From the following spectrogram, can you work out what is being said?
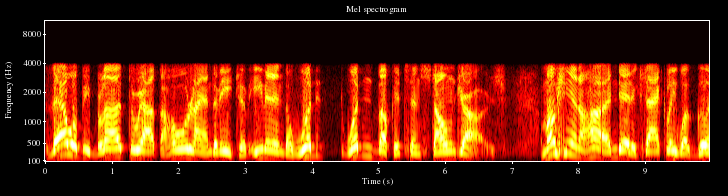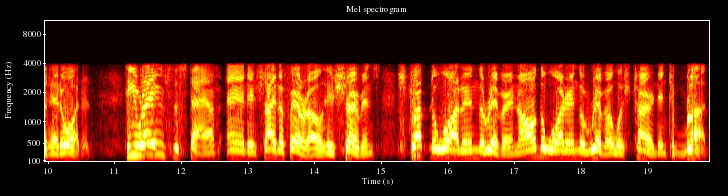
There will be blood throughout the whole land of Egypt, even in the wood, wooden buckets and stone jars. Moshe and Aharon did exactly what God had ordered. He raised the staff, and in sight of Pharaoh, his servants, struck the water in the river, and all the water in the river was turned into blood.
